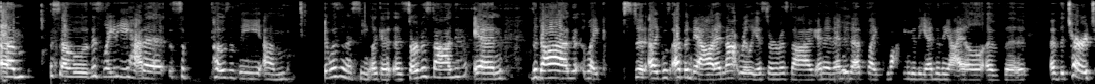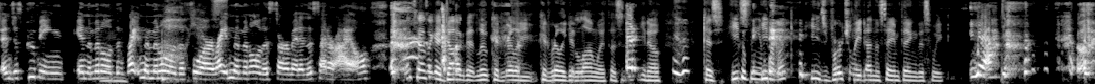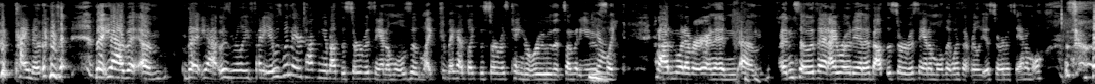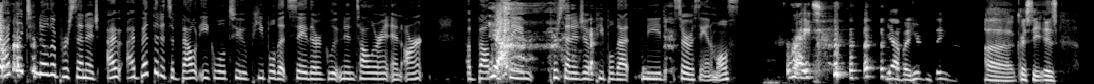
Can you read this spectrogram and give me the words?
um, so this lady had a supposedly um, it wasn't a scene like a, a service dog, and the dog like stood like was up and down and not really a service dog and it ended up like walking to the end of the aisle of the of the church and just pooping in the middle of the right in the middle of the Oh, floor yes. right in the middle of the sermon in the center aisle That sounds like a dog that Luke could really could really get along with. This- You know, because he's Pooping in he- he's virtually done the same thing this week. yeah kind of but, but yeah but um but yeah it was really funny it was when they were talking about the service animals and like they had like the service kangaroo that somebody was Yeah. like had and whatever and then um and so then i wrote in about the service animal that wasn't really a service animal so, I'd like to know the percentage. I I bet that it's about equal to people that say they're gluten intolerant and aren't. About the same percentage of people that need service animals. right Yeah, but here's the thing, uh, Christy is.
